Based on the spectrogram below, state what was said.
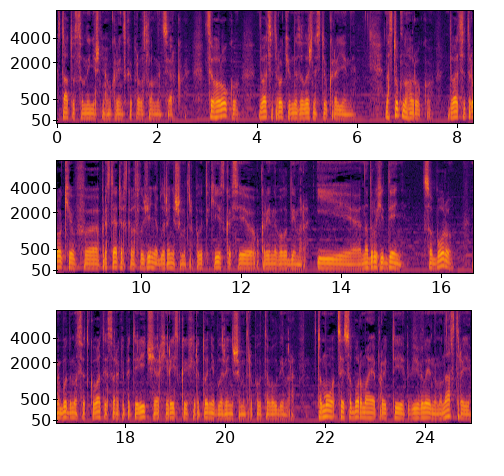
статусу нинішнього Української православної церкви. Цього року 20 років незалежності України. Наступного року 20 років е, предстоятельського служіння блаженнішого митрополита Київського всієї України Володимира. І е, на другий день собору ми будемо святкувати 45-річчя архірейської хіротонії блаженнішого митрополита Володимира. Тому цей собор має пройти в ювілейному настрої,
